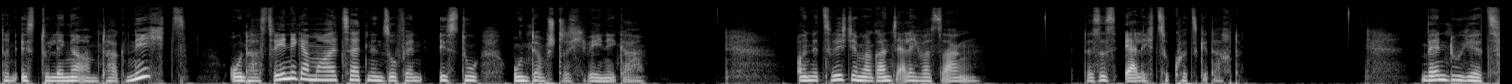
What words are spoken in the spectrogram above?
dann isst du länger am Tag nichts und hast weniger Mahlzeiten, insofern isst du unterm Strich weniger. Und jetzt will ich dir mal ganz ehrlich was sagen. Das ist ehrlich zu kurz gedacht. Wenn du jetzt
